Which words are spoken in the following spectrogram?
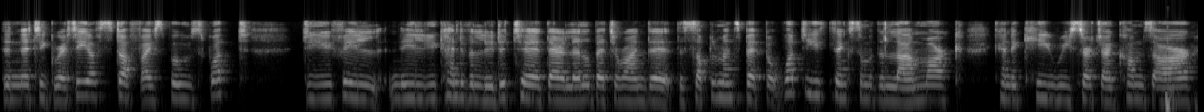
the nitty gritty of stuff. I suppose what do you feel, Neil, you kind of alluded to it there a little bit around the, the supplements bit, but what do you think some of the landmark kind of key research outcomes are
